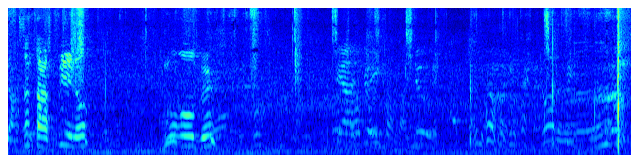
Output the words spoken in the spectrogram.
Lakas taas pin, no? Go over. Yeah.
